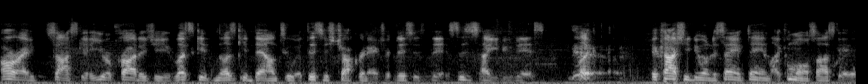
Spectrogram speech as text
"All right, Sasuke, you're a prodigy. Let's get let's get down to it. This is chakra nature. This is this. This is how you do this." Yeah. Like, Kakashi doing the same thing. Like, come on, Sasuke.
